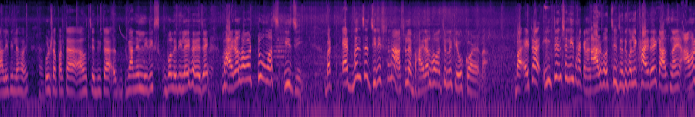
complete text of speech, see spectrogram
গালি দিলে হয় উল্টাপাল্টা হচ্ছে দুইটা গানের লিরিক্স বলে দিলেই হয়ে যায়। ভাইরাল হওয়ার too much easy but adventure জিনিসটা না আসলে ভাইরাল হওয়ার জন্য কেউ করে না বা এটা ইন্টেনশনই থাকে না। আর হচ্ছে যদি বলি খাই দেয় কাজ নাই আমার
